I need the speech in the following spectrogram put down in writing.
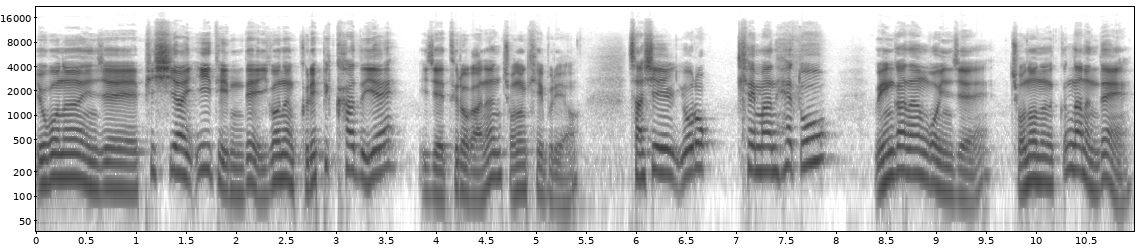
요거는 이제 PCIe 돼 있는데 이거는 그래픽 카드에 이제 들어가는 전원 케이블이에요. 사실 요렇게만 해도 웬간한 거 이제 전원은 끝나는데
